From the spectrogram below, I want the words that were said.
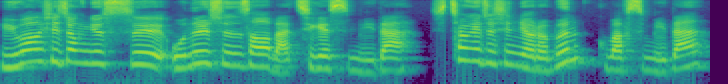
유황시정 뉴스 오늘 순서 마치겠습니다. 시청해주신 여러분 고맙습니다.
